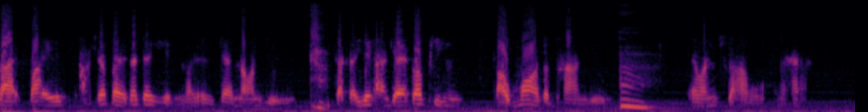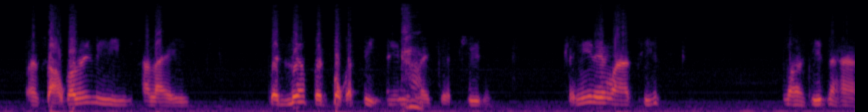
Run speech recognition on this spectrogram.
สายไฟปาดเข้าไปก็จะเห็นว่าเออแกนอนอยู่ ครับจักรยานแกก็พิงเตาหม้อสะพานอยู่ อ่าในวันเสาร์นะฮะวันเสาร์ก็ไม่มีอะไร เป็นเรื่องเป็นปกติไม่มีอะไรเกิดขึ้น ทีนี้ในวันอาทิตย์วันอาทิตย์นะฮะ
